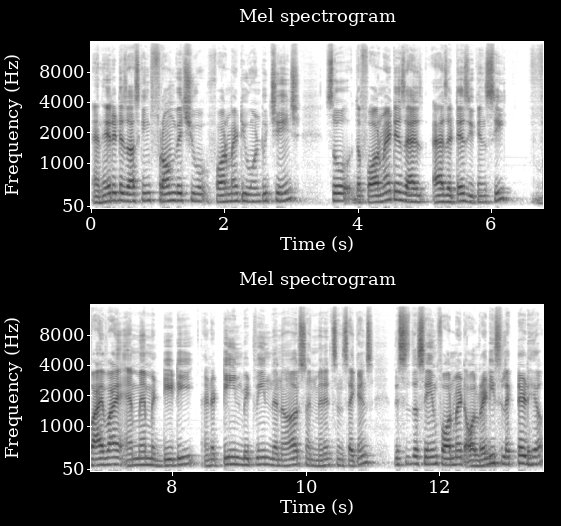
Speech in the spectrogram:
and here it is asking from which you, format you want to change so the format is as as it is you can see YYMMDD and a T in between then hours and minutes and seconds. This is the same format already selected here.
